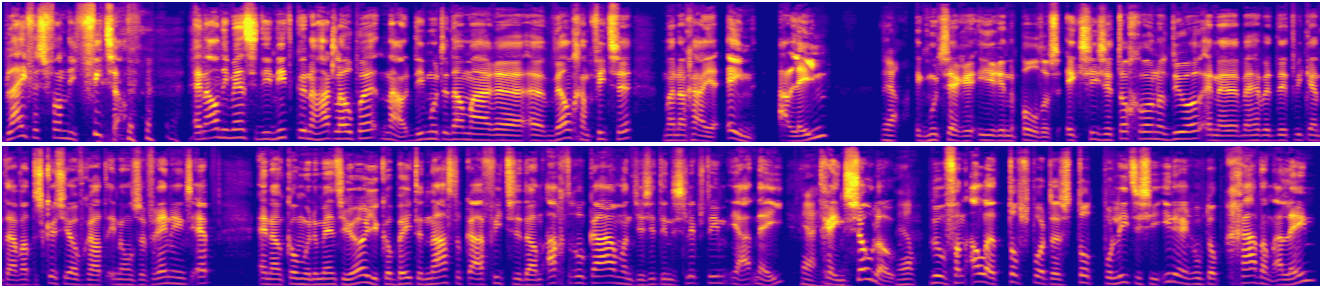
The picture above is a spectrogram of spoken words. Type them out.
blijf eens van die fiets af. en al die mensen die niet kunnen hardlopen, nou, die moeten dan maar eh, eh, wel gaan fietsen. Maar dan ga je één, alleen... Ja. Ik moet zeggen, hier in de polders, ik zie ze toch gewoon als duo. En eh, we hebben dit weekend daar wat discussie over gehad in onze verenigingsapp. En dan komen de mensen, ja, je kan beter naast elkaar fietsen dan achter elkaar, want je zit in de slipstream. Ja, nee, Ja, train solo. Ik bedoel, van alle topsporters tot politici, iedereen roept op, ga dan alleen.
